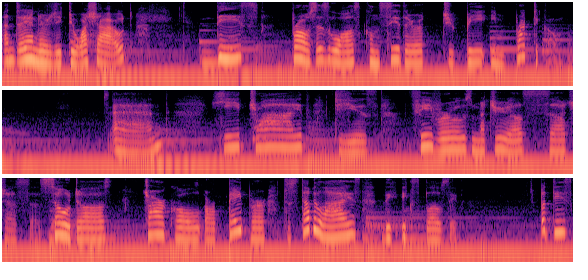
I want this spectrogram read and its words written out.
and energy to wash out this process was considered to be impractical and he tried to use fibrous materials such as sawdust, charcoal, or paper to stabilize the explosive. But these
